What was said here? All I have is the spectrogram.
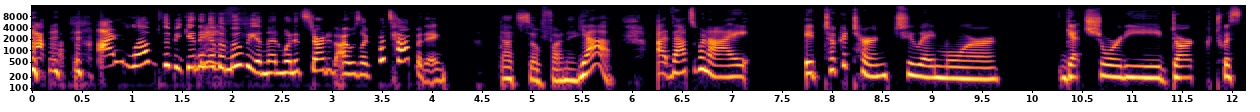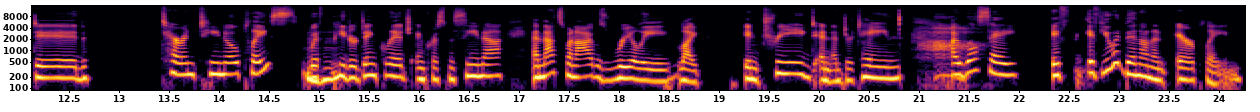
I loved the beginning of the movie. And then when it started, I was like, what's happening? That's so funny. yeah. Uh, that's when I, it took a turn to a more get shorty, dark, twisted Tarantino place with Mhm. Peter Dinklage and Chris Messina. And that's when I was really like intrigued and entertained. I will say, if if you had been on an airplane,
